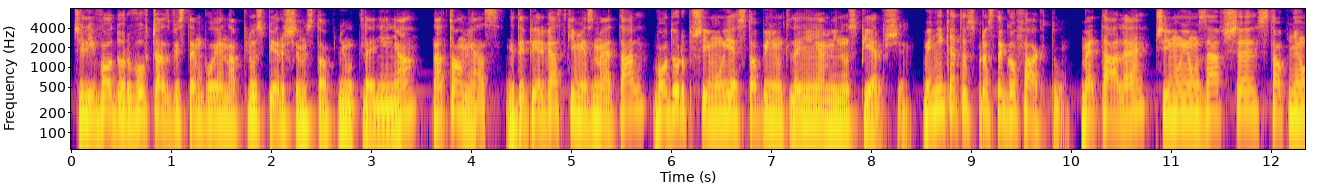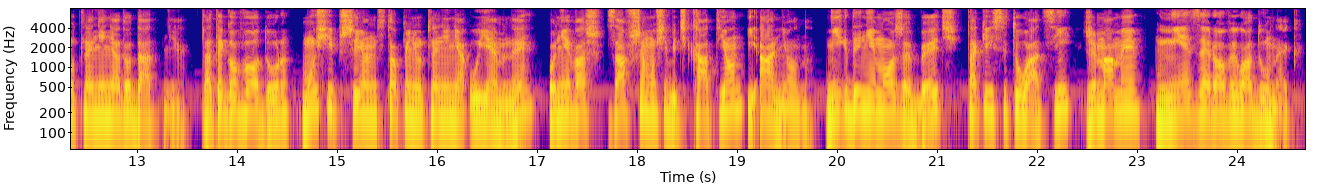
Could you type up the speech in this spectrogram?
czyli wodór wówczas występuje na plus pierwszym stopniu utlenienia. Natomiast, gdy pierwiastkiem jest metal, wodór przyjmuje stopień utlenienia minus pierwszy. Wynika to z prostego faktu. Metale przyjmują zawsze stopnie utlenienia dodatnie. Dlatego wodór musi przyjąć stopień utlenienia ujemny, ponieważ zawsze musi być kation i anion. Nigdy nie może być takiej sytuacji, że mamy niezerowy ładunek.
